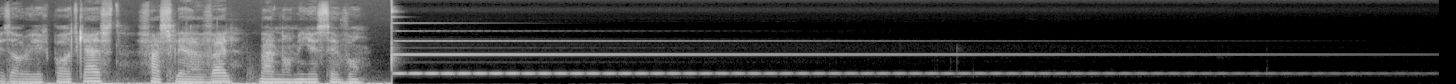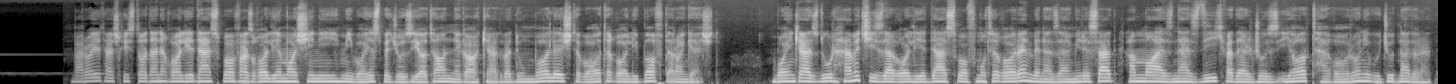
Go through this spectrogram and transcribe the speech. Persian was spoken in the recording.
هزار و یک پادکست فصل اول برنامه سوم برای تشخیص دادن قالی دستباف از قالی ماشینی میبایست به جزئیات آن نگاه کرد و دنبال اشتباهات قالی باف در آن گشت. با اینکه از دور همه چیز در قالی دستباف متقارن به نظر می رسد اما از نزدیک و در جزئیات تقارنی وجود ندارد.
